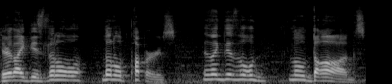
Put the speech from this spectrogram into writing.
They're like these little little puppers. They're like these little little dogs.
